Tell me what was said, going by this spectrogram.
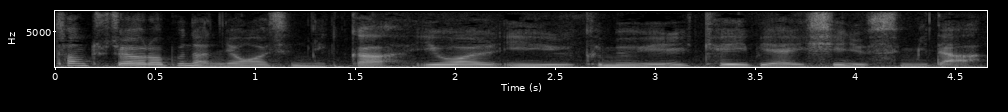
청취자 여러분 안녕하십니까? 2월 2일 금요일 KBIC 뉴스입니다.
